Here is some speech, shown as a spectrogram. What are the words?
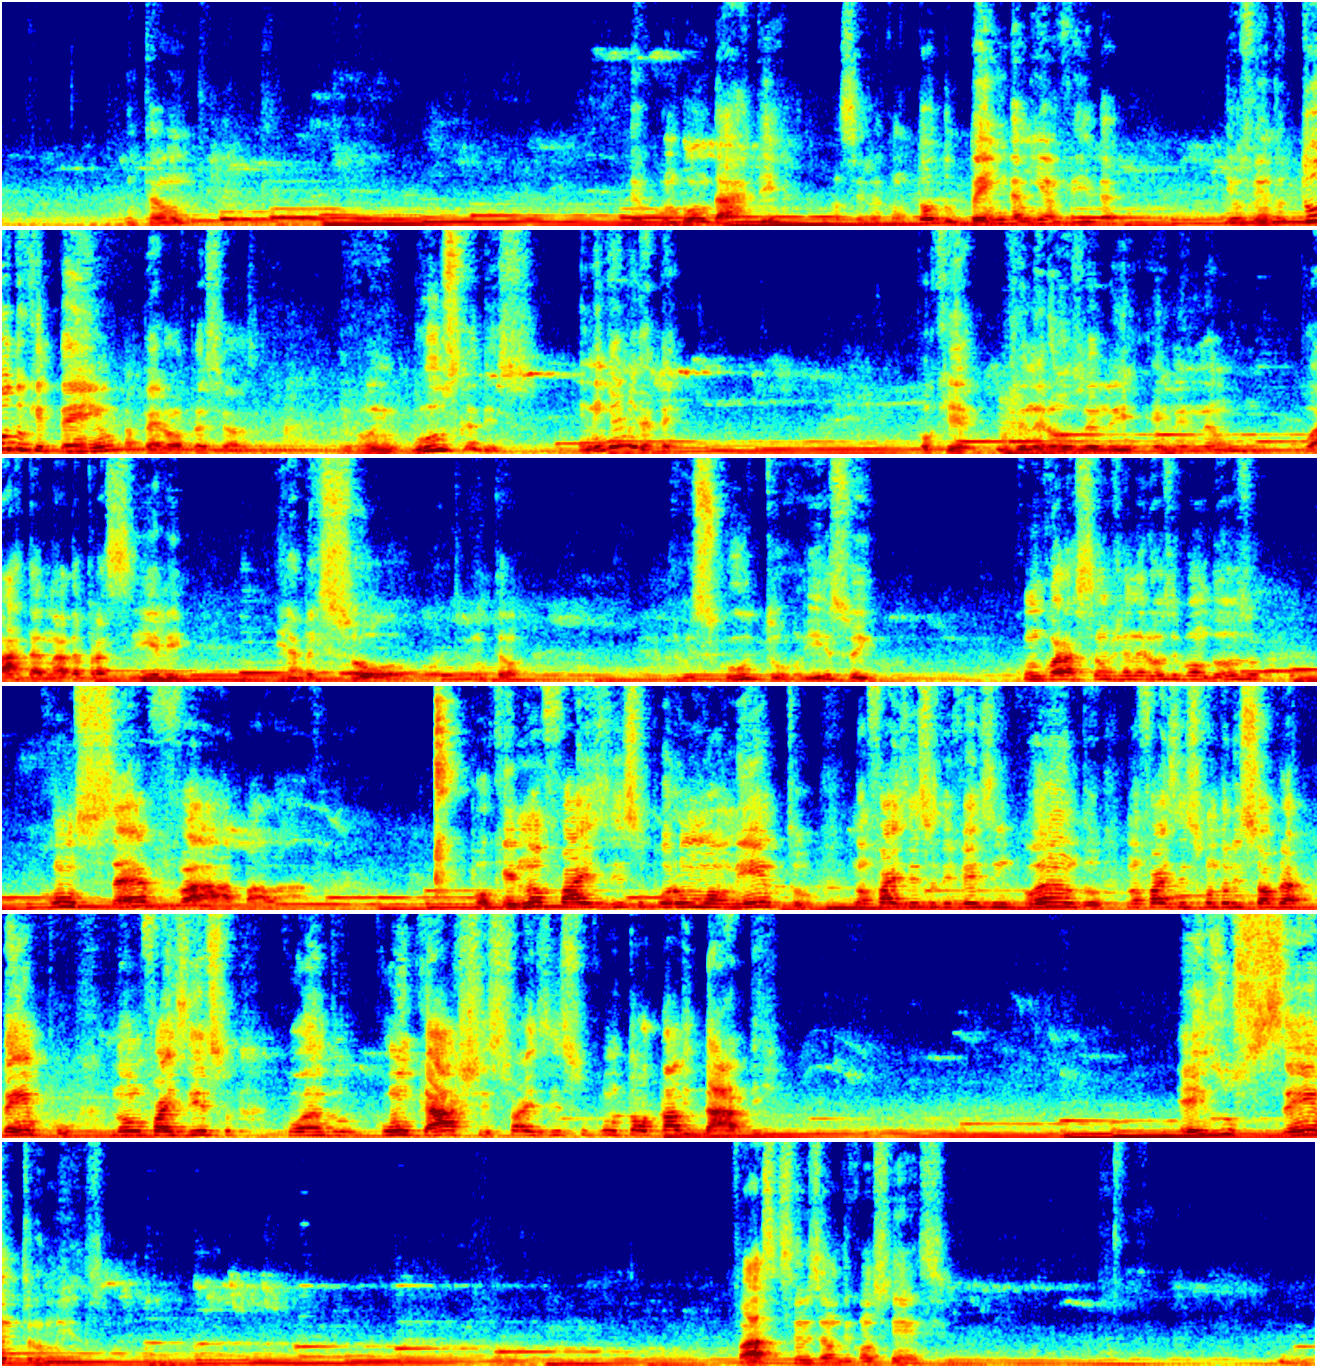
Então, eu com bondade, ou seja, com todo o bem da minha vida, eu vendo tudo que tenho, a pérola preciosa. Eu vou em busca disso. E ninguém me detém. Porque o generoso, ele, ele não guarda nada para si, ele, ele abençoa o outro. Então, eu escuto isso e com um coração generoso e bondoso, conserva a palavra. Porque não faz isso por um momento, não faz isso de vez em quando, não faz isso quando lhe sobra tempo, não faz isso quando com encaixes, faz isso com totalidade. Eis o centro mesmo. Faça seu exame de consciência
